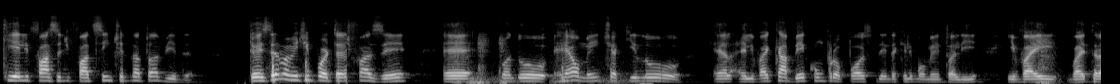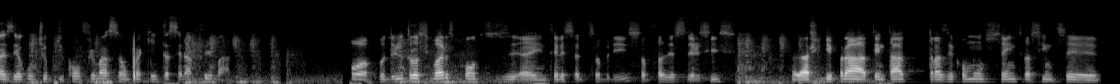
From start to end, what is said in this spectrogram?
que ele faça de fato sentido na tua vida. Então é extremamente importante fazer é, quando realmente aquilo ele vai caber com um propósito dentro daquele momento ali e vai, vai trazer algum tipo de confirmação para quem está sendo afirmado. Pô, Rodrigo trouxe vários pontos é, interessantes sobre isso, sobre fazer esse exercício. Eu acho que para tentar trazer como um centro, assim, de você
